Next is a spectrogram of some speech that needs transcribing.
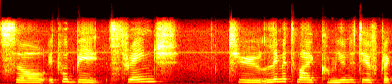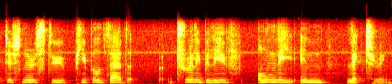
So it would be strange to limit my community of practitioners to people that truly believe only in lecturing.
